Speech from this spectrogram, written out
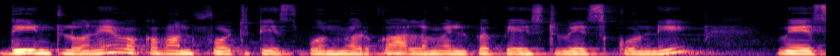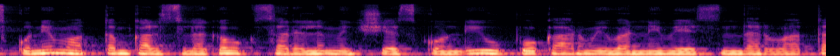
దీంట్లోనే ఒక వన్ ఫోర్త్ టీ స్పూన్ వరకు అల్లం వెల్లిపాయ పేస్ట్ వేసుకోండి. వేసుకుని మొత్తం కలిసిలాగా ఒకసారి ఇలా మిక్స్ చేసుకోండి. ఉప్పు కారం ఇవన్నీ వేసిన తర్వాత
